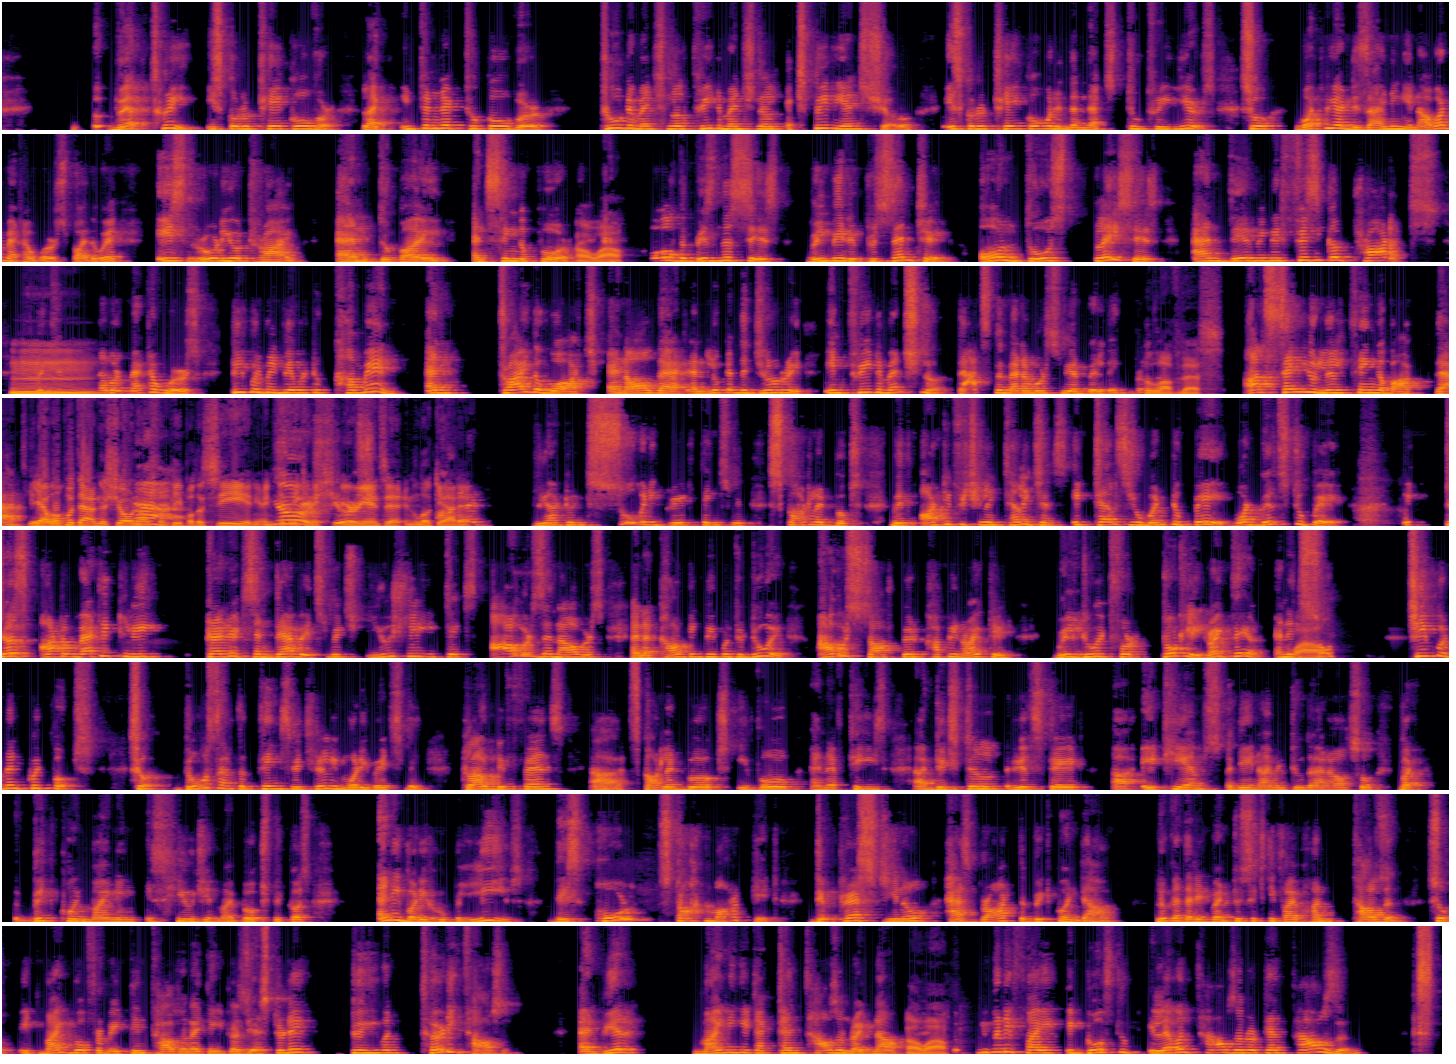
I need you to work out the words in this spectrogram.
Web three is going to take over, like internet took over. Two dimensional, three dimensional, experiential is going to take over in the next two, three years. So, what we are designing in our metaverse, by the way, is Rodeo Drive and Dubai and Singapore. Oh wow. All the businesses will be represented on those places, and there will be physical products. Mm. In our metaverse, people will be able to come in and try the watch and all that and look at the jewelry in three dimensional. That's the metaverse we are building. I brother. love this. I'll send you a little thing about that. Yeah, know. we'll put that in the show notes Yeah. for people to see and, and they Sure, can sure, experience it and look at it. We are doing so many great things with Scarlet Books, with artificial intelligence. It tells you when to pay, what bills to pay. Does automatically credits and debits, which usually it takes hours and hours and accounting people to do it. Our software copyrighted will do it for totally right there. And it's Wow. so cheaper than QuickBooks. So those are the things which really motivates me. Cloud defense, uh, Scarlet Books, Evoke, NFTs, uh, digital real estate, uh, ATMs. Again, I'm into that also. But Bitcoin mining is huge in my books because anybody who believes this whole stock market depressed, you know, has brought the Bitcoin down. Look at that. It went to 65,000. So it might go from 18,000, I think it was yesterday, to even 30,000. And we are mining it at 10,000 right now. Oh, wow. Even if I, it goes to 11,000 or 10,000,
